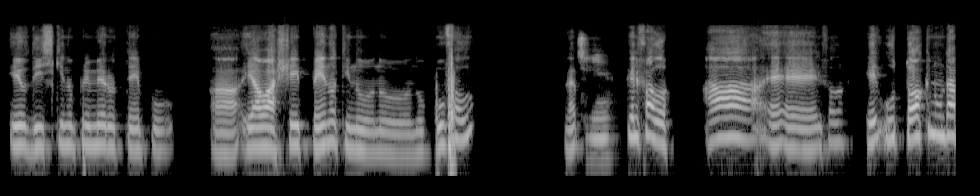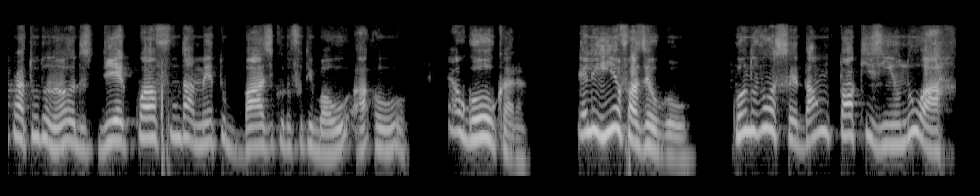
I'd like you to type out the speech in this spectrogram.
eu disse que no primeiro tempo uh, eu achei pênalti no, no, no Buffalo, né? Sim. Ele falou, ah, é, é, ele falou, o toque não dá para tudo não. Eu disse, Diego, qual é o fundamento básico do futebol? O, a, o, é o gol, cara. Ele ia fazer o gol. Quando você dá um toquezinho no ar,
